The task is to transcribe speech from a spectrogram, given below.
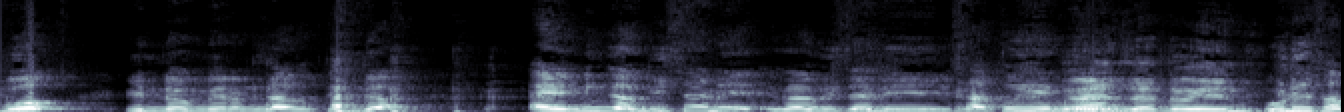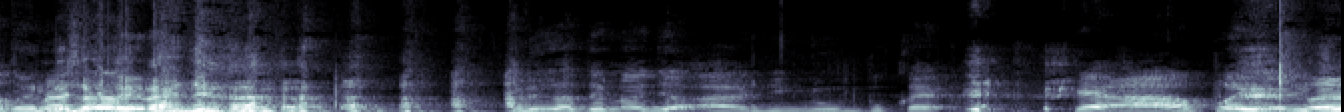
Bu Indomie rendang tiga. Eh ini nggak bisa deh nggak bisa disatuin kan. disatuin. udah satuin Udah aja. satuin aja. udah satuin aja. Anjing numpuk kayak kayak apa ya itu?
